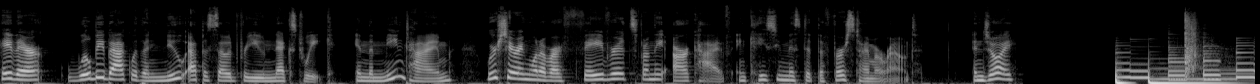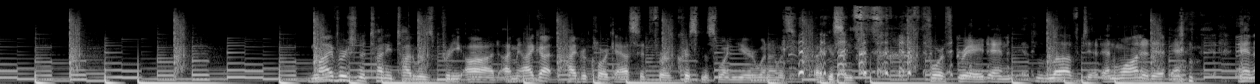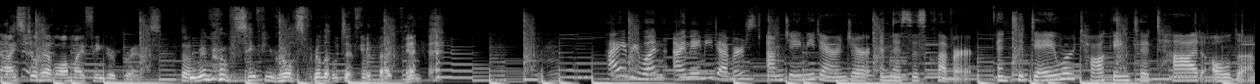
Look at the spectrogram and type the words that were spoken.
Hey there, we'll be back with a new episode for you next week. In the meantime, we're sharing one of our favorites from the archive in case you missed it the first time around. Enjoy. My version of Tiny Todd was pretty odd. I mean, I got hydrochloric acid for Christmas one year when I was, I guess, in fourth grade, and loved it and wanted it, and and I still have all my fingerprints. So remember, safety rules were a little different back then. Everyone. I'm Amy Devers. I'm Jaime Derringer, and this is Clever. And today we're talking to Todd Oldham.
